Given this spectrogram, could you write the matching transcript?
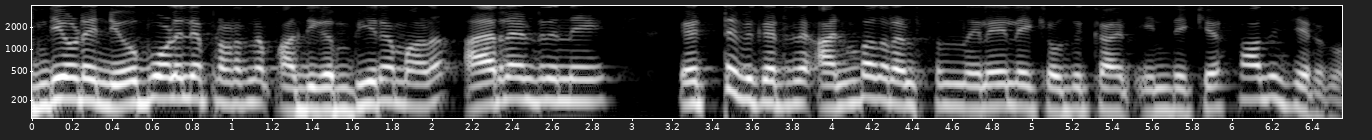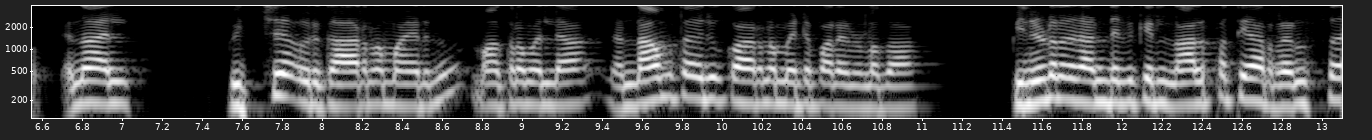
ഇന്ത്യയുടെ ന്യൂ ബോളിലെ പ്രകടനം അതിഗംഭീരമാണ്. അയർലൻഡിനെ എട്ട് വിക്കറ്റിന് അൻപത് റൺസ് എന്ന നിലയിലേക്ക് ഒതുക്കാൻ ഇന്ത്യയ്ക്ക് സാധിച്ചിരുന്നു. എന്നാൽ പിച്ച് ഒരു കാരണമായിരുന്നു. മാത്രമല്ല രണ്ടാമത്തെ ഒരു കാരണമായിട്ട് പറയാനുള്ളത് പിന്നീടുള്ള രണ്ട് വിക്കറ്റിൽ നാൽപ്പത്തി ആറ് റൺസ്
